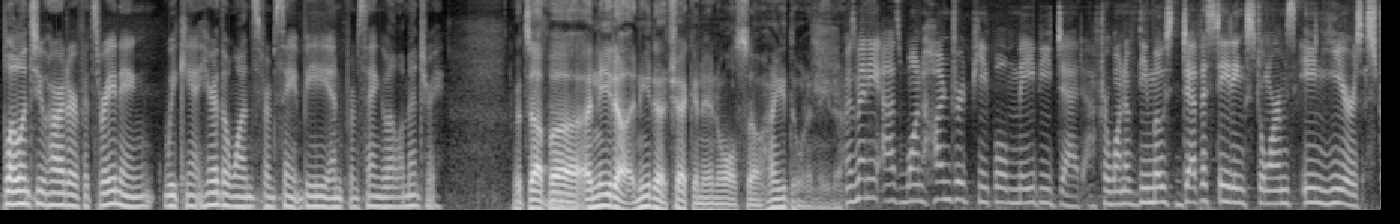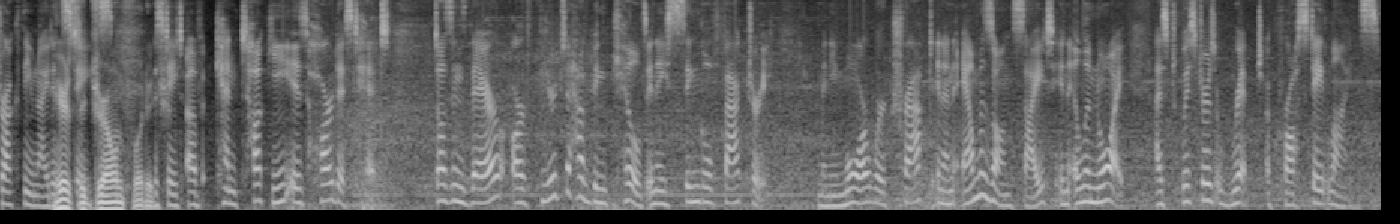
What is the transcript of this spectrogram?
blowing too hard or if it's raining, we can't hear the ones from St. B and from Sango Elementary. What's up, uh, Anita? Anita checking in also. How you doing, Anita? As many as 100 people may be dead after one of the most devastating storms in years struck the United Here's the States. drone footage. The state of Kentucky is hardest hit. Dozens there are feared to have been killed in a single factory. Many more were trapped in an Amazon site in Illinois as twisters ripped across state lines.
